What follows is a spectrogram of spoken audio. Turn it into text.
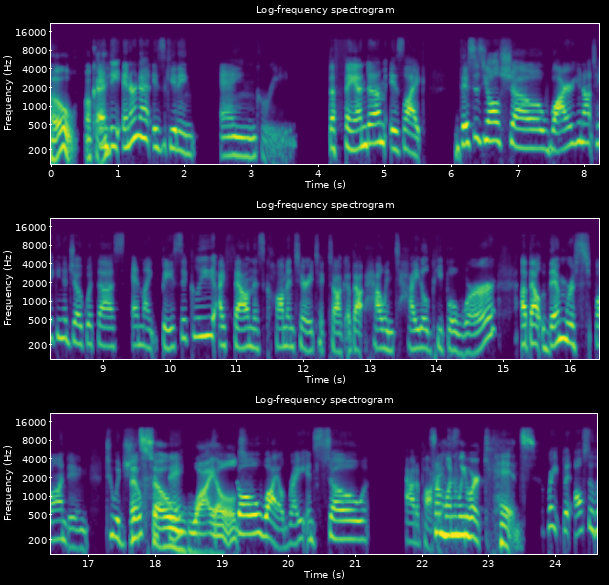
Oh, okay. And the internet is getting angry. The fandom is like, this is y'all's show. Why are you not taking a joke with us? And like, basically, I found this commentary TikTok about how entitled people were about them responding to a joke That's so that they wild. so wild, right? And so out of pocket From when we were kids. right. But also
